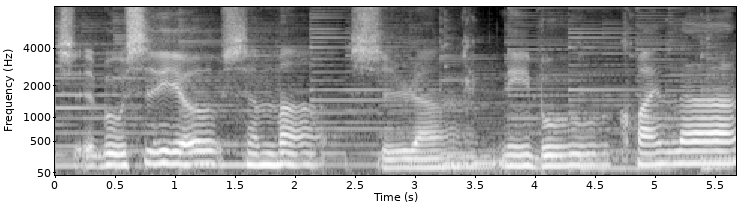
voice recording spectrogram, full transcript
是不是有什么事让你不快乐？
